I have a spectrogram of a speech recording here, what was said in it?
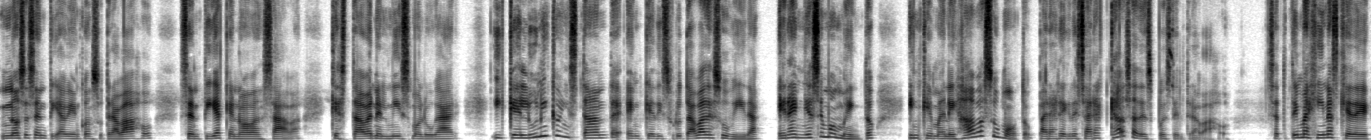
no se sentía bien con su trabajo, sentía que no avanzaba, que estaba en el mismo lugar y que el único instante en que disfrutaba de su vida era en ese momento en que manejaba su moto para regresar a casa después del trabajo. O sea, tú te imaginas que de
